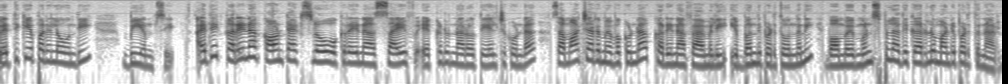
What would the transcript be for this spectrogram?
వెతికే పనిలో ఉంది బీఎంసీ. అయితే కరీనా కాంటాక్ట్స్లో ఒకరైన సైఫ్ ఎక్కడున్నారో తేల్చకుండా సమాచారం ఇవ్వకుండా కరీనా ఫ్యామిలీ ఇబ్బంది పెడుతోందని బాంబే మున్సిపల్ అధికారులు మండిపడుతున్నారు.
